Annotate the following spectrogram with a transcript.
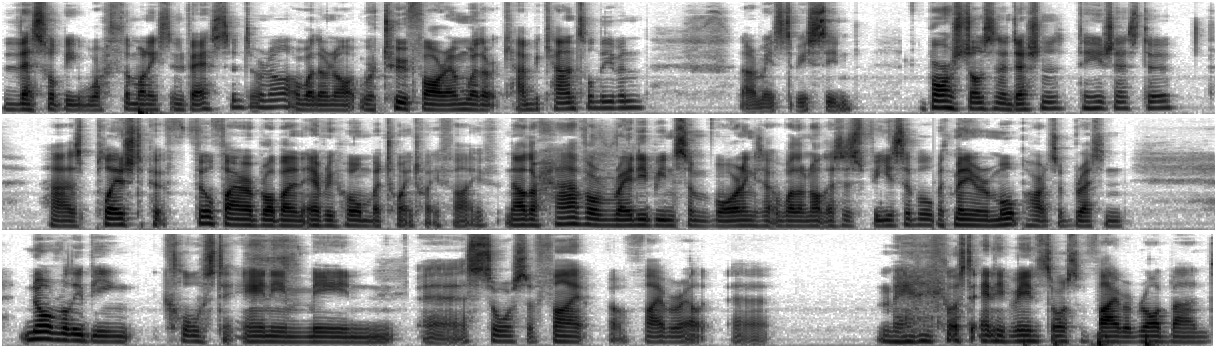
this will be worth the money invested or not, or whether or not we're too far in, whether it can be cancelled even, that remains to be seen. Boris Johnson, in addition to HS2, has pledged to put full fibre broadband in every home by 2025. Now, there have already been some warnings about whether or not this is feasible, with many remote parts of Britain not really being close to any main uh, source of, fi- of fibre, uh, many close to any main source of fibre broadband,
